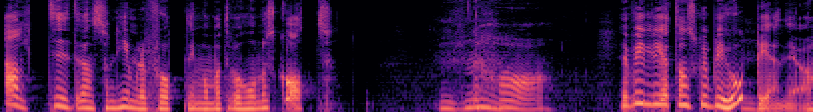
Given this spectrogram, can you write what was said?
alltid en sån himla förhoppning om att det var hon och Scott. Jaha. Jag ville ju att de skulle bli ihop igen ja.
